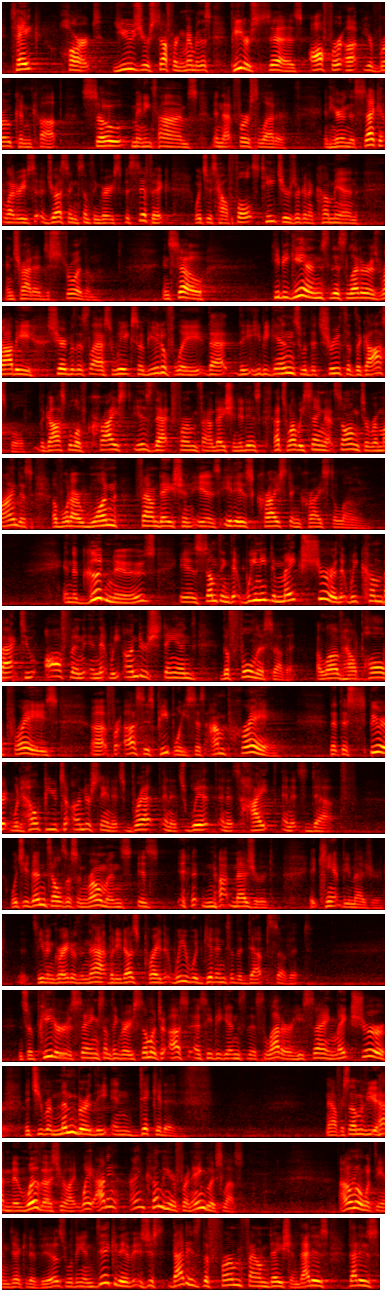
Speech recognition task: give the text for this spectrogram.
Take heart, use your suffering. Remember this, Peter says, offer up your broken cup so many times in that first letter. And here in the second letter, he's addressing something very specific, which is how false teachers are going to come in and try to destroy them. And so, he begins this letter, as Robbie shared with us last week so beautifully, that the, he begins with the truth of the gospel. The gospel of Christ is that firm foundation. It is, that's why we sang that song to remind us of what our one foundation is it is Christ and Christ alone. And the good news is something that we need to make sure that we come back to often and that we understand the fullness of it. I love how Paul prays uh, for us as people. He says, I'm praying that the Spirit would help you to understand its breadth and its width and its height and its depth. which he then tells us in Romans is not measured. It can't be measured. It's even greater than that, but he does pray that we would get into the depths of it. And so Peter is saying something very similar to us as he begins this letter. He's saying, make sure that you remember the indicative. Now, for some of you who haven't been with us, you're like, wait, I didn't, I didn't come here for an English lesson. I don't know what the indicative is. Well, the indicative is just that is the firm foundation. That is, that is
